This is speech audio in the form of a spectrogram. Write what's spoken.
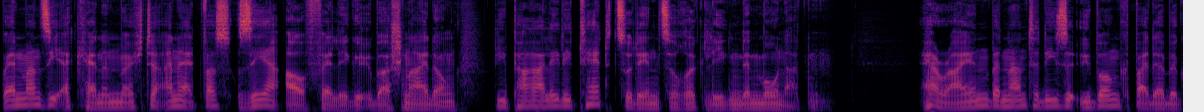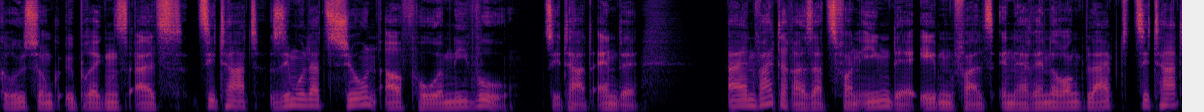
Wenn man sie erkennen möchte, eine etwas sehr auffällige Überschneidung, die Parallelität zu den zurückliegenden Monaten. Herr Ryan benannte diese Übung bei der Begrüßung übrigens als Zitat Simulation auf hohem Niveau. Zitat Ende. Ein weiterer Satz von ihm, der ebenfalls in Erinnerung bleibt, Zitat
